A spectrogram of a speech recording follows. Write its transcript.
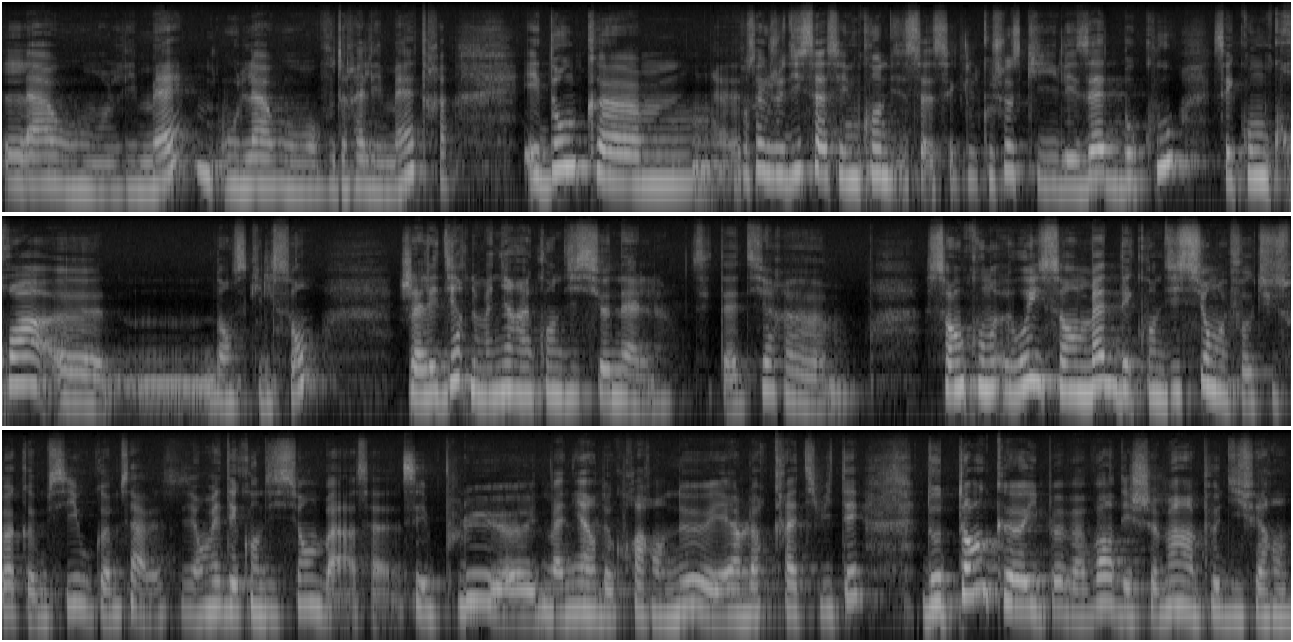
là où on les met ou là où on voudrait les mettre. Et donc, euh, c'est pour ça que je dis ça, c'est, quelque chose qui les aide beaucoup, c'est qu'on croit dans ce qu'ils sont, j'allais dire de manière inconditionnelle, c'est-à-dire sans, oui, sans mettre des conditions. Il faut que tu sois comme ci ou comme ça. Si on met des conditions, bah, c'est plus euh, une manière de croire en eux et en leur créativité. D'autant qu'ils peuvent avoir des chemins un peu différents.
